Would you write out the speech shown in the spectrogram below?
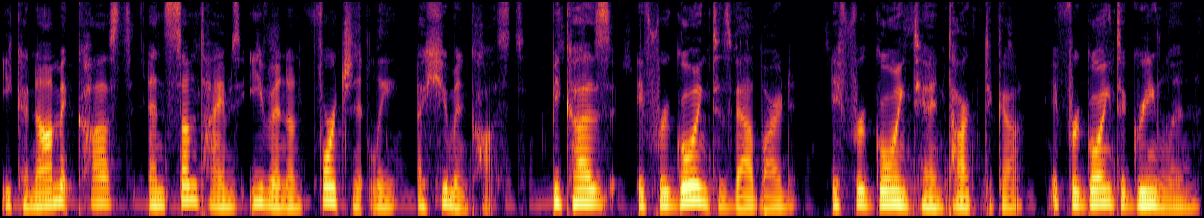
economic costs, and sometimes even, unfortunately, a human cost? Because if we're going to Svalbard, if we're going to Antarctica, if we're going to Greenland,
